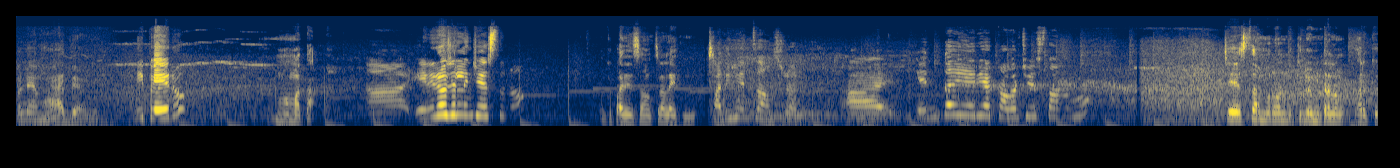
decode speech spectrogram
చెప్పలేము. అదే అదే. నీ పేరు? మమత. ఆ, ఎన్ని రోజుల నుంచి చేస్తున్నావు? ఒక పది సంవత్సరాలు అవుతుంది. పదిహేను సంవత్సరాలు. ఆ, ఎంత ఏరియా కవర్ చేస్తావు నువ్వు? చేస్తాము రెండు కిలోమీటర్ల వరకు.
